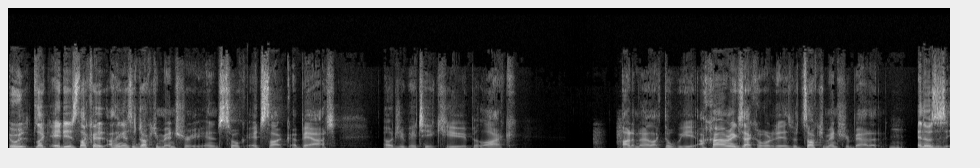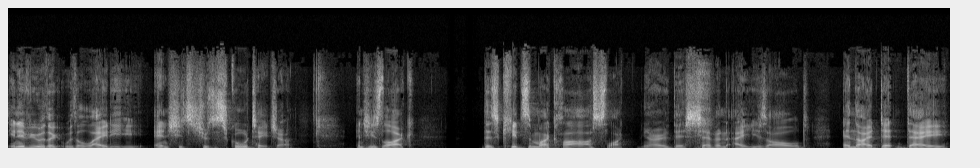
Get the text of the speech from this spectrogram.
it was like, it is like a, I think it's a documentary and it's talk, it's like about LGBTQ, but like, I don't know, like the weird, I can't remember exactly what it is, but it's a documentary about it. Hmm. And there was this interview with a, with a lady and she's, she was a school teacher and she's like, there's kids in my class, like, you know, they're seven, eight years old and they, they,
